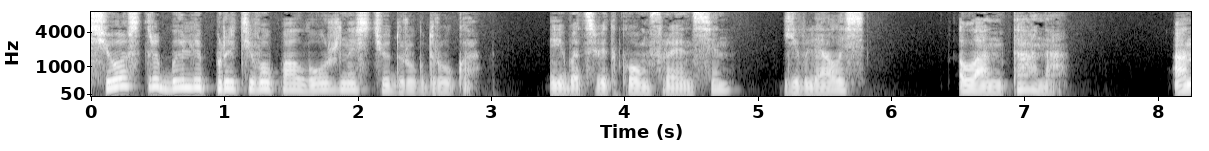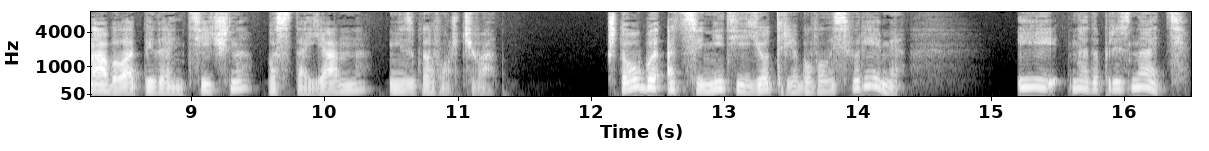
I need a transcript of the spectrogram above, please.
сестры были противоположностью друг друга, ибо цветком Фрэнсин являлась лантана — она была педантична, постоянно, несговорчива. Чтобы оценить ее, требовалось время. И, надо признать,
